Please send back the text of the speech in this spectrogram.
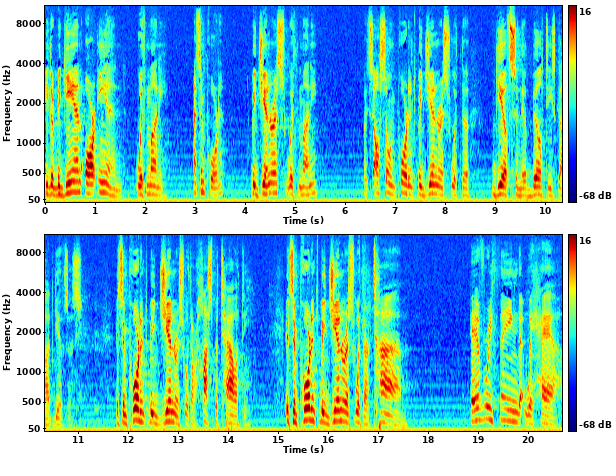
either begin or end with money. That's important. To be generous with money. But it's also important to be generous with the gifts and the abilities God gives us. It's important to be generous with our hospitality. It's important to be generous with our time. Everything that we have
